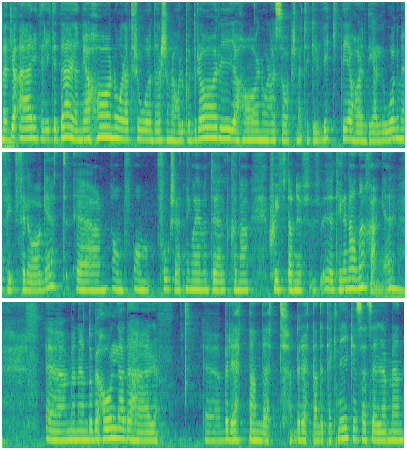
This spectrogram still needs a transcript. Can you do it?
För att jag är inte riktigt där än, men jag har några trådar som jag håller på att dra i. Jag har några saker som jag tycker är viktiga. Jag har en dialog med för- förlaget eh, om, om fortsättning och eventuellt kunna skifta nu till en annan genre. Eh, men ändå behålla det här berättandet, berättandetekniken så att säga. Men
